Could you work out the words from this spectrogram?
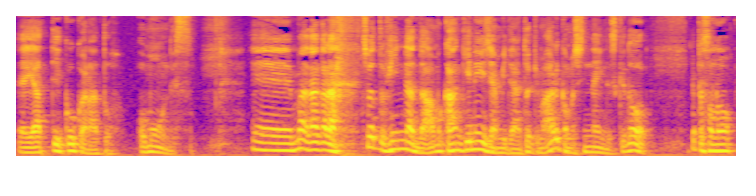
やっていこうかなと思うんです。えー、まあだから、ちょっとフィンランドあんま関係ねえじゃんみたいな時もあるかもしれないんですけど、やっぱその、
